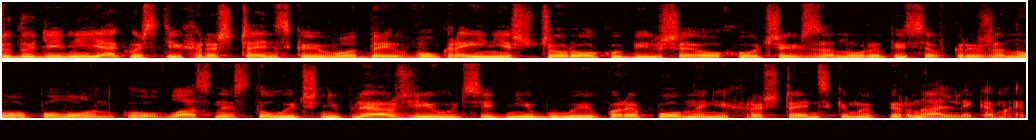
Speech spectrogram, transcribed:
Чудодійні якості хрещенської води в Україні щороку більше охочих зануритися в крижану ополонку. Власне, столичні пляжі у ці дні були переповнені хрещенськими пірнальниками.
